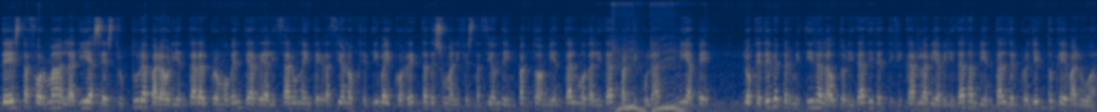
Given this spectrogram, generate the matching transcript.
De esta forma, la guía se estructura para orientar al promovente a realizar una integración objetiva y correcta de su manifestación de impacto ambiental modalidad particular, MIAP, lo que debe permitir a la autoridad identificar la viabilidad ambiental del proyecto que evalúa,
